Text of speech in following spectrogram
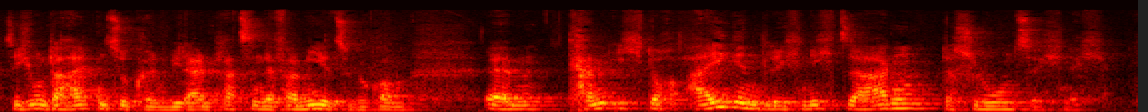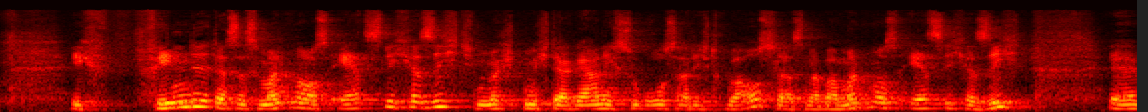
sich unterhalten zu können, wieder einen Platz in der Familie zu bekommen, ähm, kann ich doch eigentlich nicht sagen, das lohnt sich nicht. Ich finde, dass es manchmal aus ärztlicher Sicht, ich möchte mich da gar nicht so großartig drüber auslassen, aber manchmal aus ärztlicher Sicht äh,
